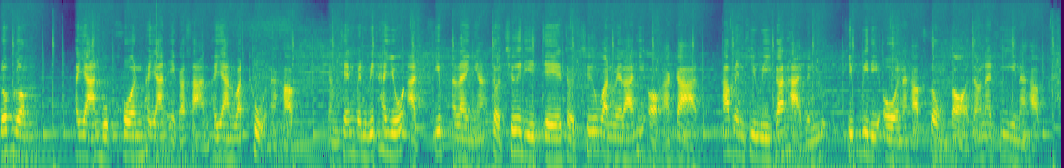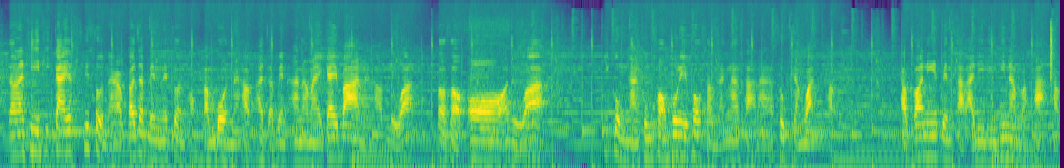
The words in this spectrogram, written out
รวบรวมพยานบุคคล พยานเอกสาร พยานวัตถุนะครับ อย่างเช่นเป็นวิทยุอัดคลิปอะไรเงี้ยจดชื่อดีเจจดชื่อวันเวลาที่ออกอากาศ ถ้าเป็นทีวีก็ถ่ายเป็นคลิปวิดีโอนะครับ ส่งต่อเจ้าหน้าที่นะครับ เจ้าหน้าที่ที่ใกล้ที่สุดนะครับ ก็จะเป็นในส่วนของตำบลนะครับ อาจจะเป็นอนามัยใกล้บ้านนะครับ หรือว่าสสอหรือว่าที่กลุ่มงานคุ้มครองผู้บริโภคสำนักงานสาธารณสุขจังหวัดครับครับก็นี่เป็นสาระดีๆที่นำมาฝากครับ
